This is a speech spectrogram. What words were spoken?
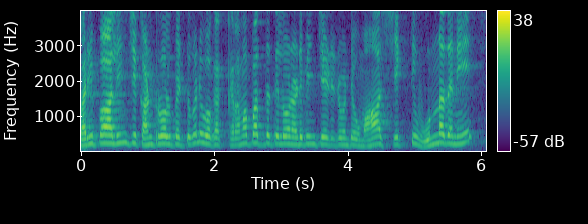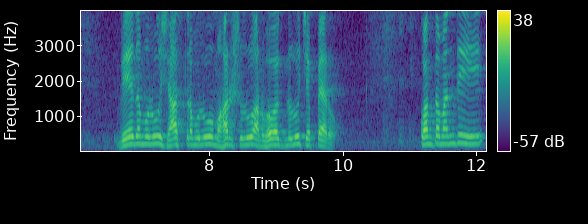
పరిపాలించి కంట్రోల్ పెట్టుకొని ఒక క్రమ పద్ధతిలో నడిపించేటటువంటి ఒక మహాశక్తి ఉన్నదని వేదములు శాస్త్రములు మహర్షులు అనుభవజ్ఞులు చెప్పారు. కొంతమంది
